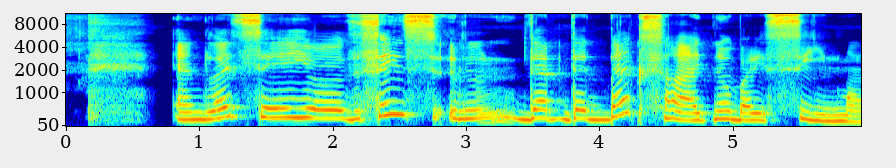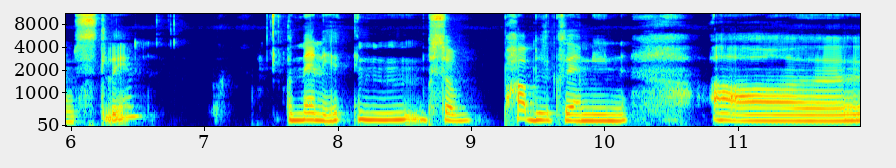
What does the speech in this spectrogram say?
and let's say uh, the things uh, that that backside nobody's seen mostly. Many um, so publicly, I mean, uh,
